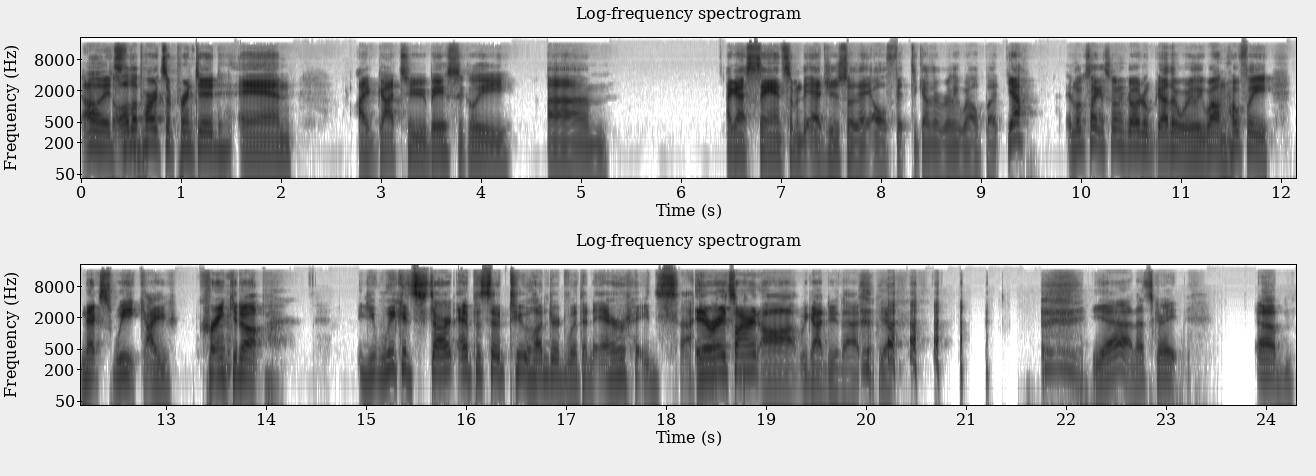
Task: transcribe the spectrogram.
Oh, So it's all the parts are printed and I've got to basically um I got to sand some of the edges so they all fit together really well. But yeah, it looks like it's going to go together really well. And hopefully next week I crank it up. we could start episode 200 with an air raid side. Air raid siren. Ah, we got to do that. Yeah. yeah, that's great. Um,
